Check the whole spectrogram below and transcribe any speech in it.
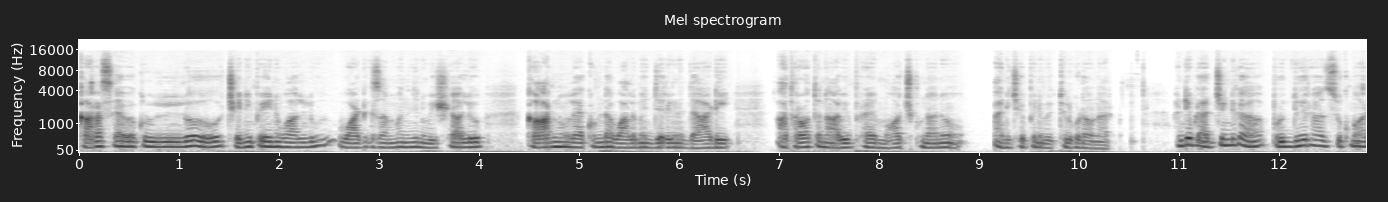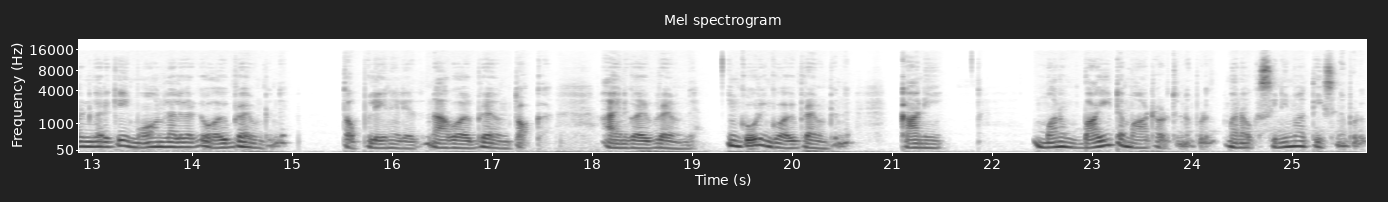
కరసేవకుల్లో చనిపోయిన వాళ్ళు వాటికి సంబంధించిన విషయాలు కారణం లేకుండా వాళ్ళ మీద జరిగిన దాడి ఆ తర్వాత నా అభిప్రాయం మార్చుకున్నాను అని చెప్పిన వ్యక్తులు కూడా ఉన్నారు. అంటే ఇప్పుడు అర్జెంటుగా పృథ్వీరాజ్ సుకుమారన్ గారికి మోహన్ లాల్ గారికి ఒక అభిప్రాయం ఉంటుంది. తప్పు లేనే లేదు. నాకు అభిప్రాయం ఉంది. తొక్క. ఆయనకు అభిప్రాయం ఉంది. ఇంకోరు ఇంకో అభిప్రాయం ఉంటుంది. కానీ మనం బయట మాట్లాడుతున్నప్పుడు మనం ఒక సినిమా తీసినప్పుడు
